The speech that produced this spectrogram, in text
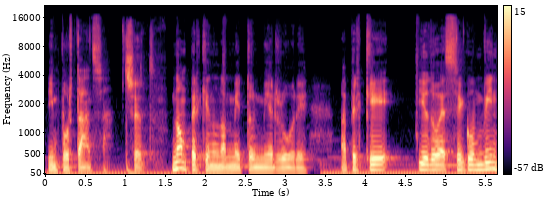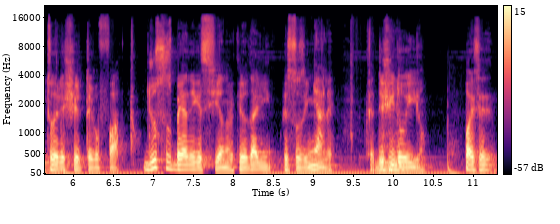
di importanza. Certo. Non perché non ammetto il mio errore, ma perché io devo essere convinto delle scelte che ho fatto. Giusto o sbagliate che siano, perché devo dargli questo segnale. Cioè, decido mm-hmm. io. Poi se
